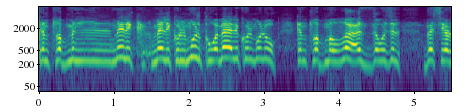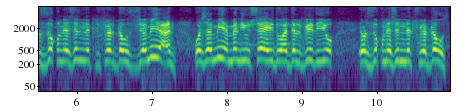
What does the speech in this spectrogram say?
كنطلب من الملك ملك الملك ومالك الملوك. كنطلب من الله عز وجل باش يرزقنا جنة الفردوس جميعا. وجميع من يشاهد هذا الفيديو. يرزقنا جنة الفردوس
